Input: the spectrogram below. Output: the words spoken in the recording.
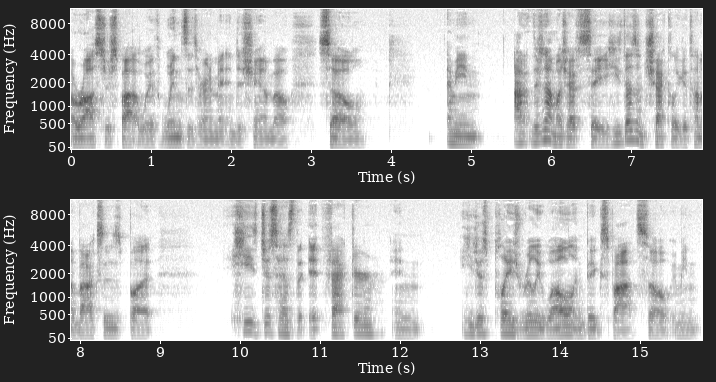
a roster spot with wins the tournament in DeChambeau. So, I mean, I, there's not much I have to say. He doesn't check like a ton of boxes, but he just has the it factor and he just plays really well in big spots. So, I mean,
